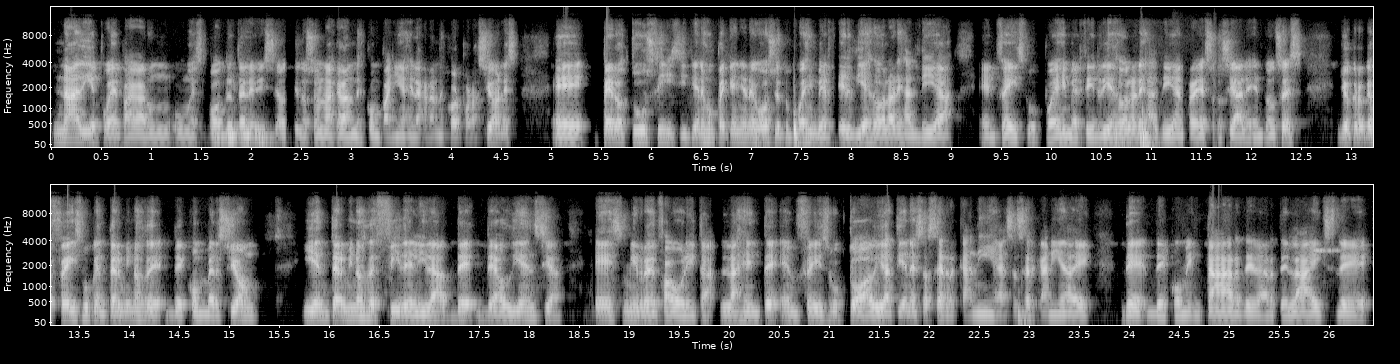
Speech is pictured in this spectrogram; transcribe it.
Nadie puede pagar un, spot de televisión si no son las grandes compañías y las grandes corporaciones. pero tú sí, si tienes un pequeño negocio, tú puedes invertir 10 dólares al día en Facebook, puedes invertir 10 dólares al día en redes sociales. Entonces, yo creo que Facebook en términos de, conversión y en términos de fidelidad de, de audiencia es mi red favorita. La gente en Facebook todavía tiene esa cercanía, esa cercanía de, de, comentar, de darte likes, de,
